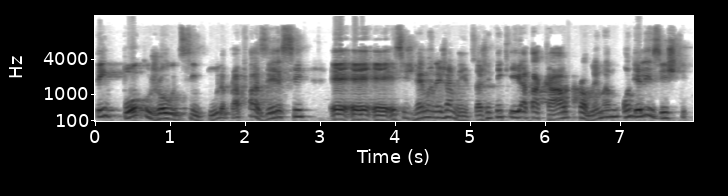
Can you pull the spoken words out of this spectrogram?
tem pouco jogo de cintura para fazer esse, é, é, é, esses remanejamentos. A gente tem que atacar o problema onde ele existe,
